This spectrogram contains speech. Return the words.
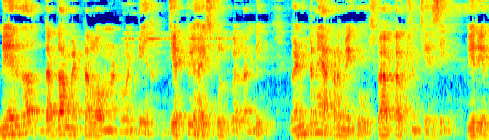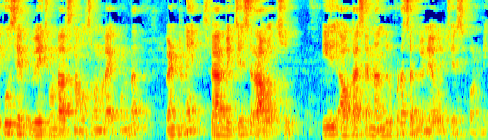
నేరుగా దర్గా మెట్టలో ఉన్నటువంటి జెడ్పీ హై స్కూల్కి వెళ్ళండి. వెంటనే అక్కడ మీకు స్వాబ్ కలెక్షన్ చేసి మీరు ఎక్కువసేపు వేచి ఉండాల్సిన అవసరం లేకుండా వెంటనే స్వాబ్ ఇచ్చేసి రావచ్చు. ఈ అవకాశాన్ని అందరూ కూడా సద్వినియోగం చేసుకోండి.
